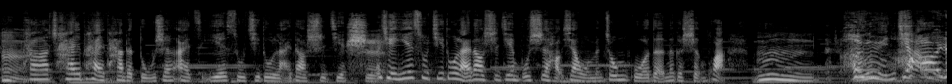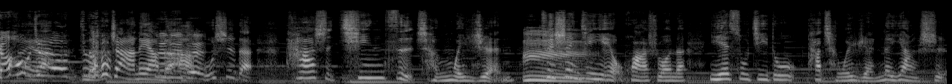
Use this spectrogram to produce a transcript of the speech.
嗯。他差派他的独生爱子耶稣基督来到世间，是。而且耶稣基督来到世间，不是好像我们中国的那个神话，嗯，很腾云驾雾，啊然后就要啊哪吒那样的啊，不是的，他是亲自成为人，嗯。所以圣经也有话说呢，耶稣基督他成为人的样式，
